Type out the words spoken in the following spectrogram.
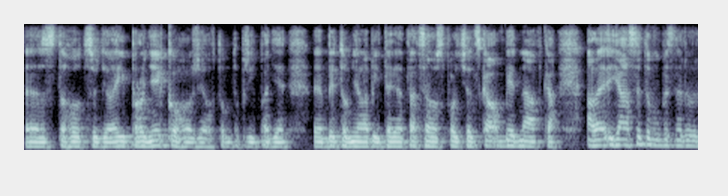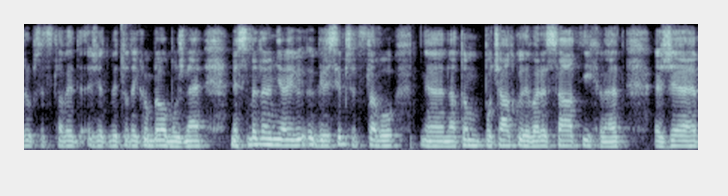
z toho, co dělají pro někoho, že v tomto případě by to měla být teda ta celospolečenská objednávka. Ale já se to vůbec nedovedu představit, že by to teď bylo možné. My jsme tady měli kdysi představu na tom počátku 90. let, že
